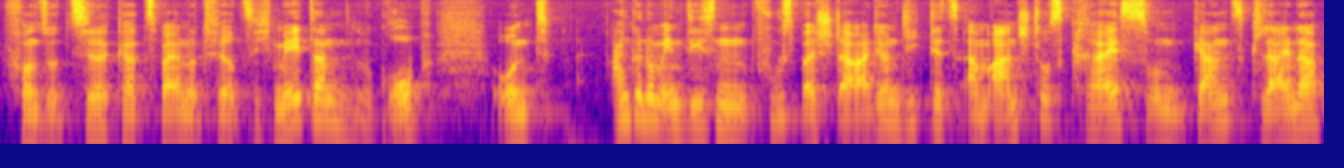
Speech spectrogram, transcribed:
von so circa 240 Metern, so grob, und Angenommen, in diesem Fußballstadion liegt jetzt am Anstoßkreis so ein ganz kleiner,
